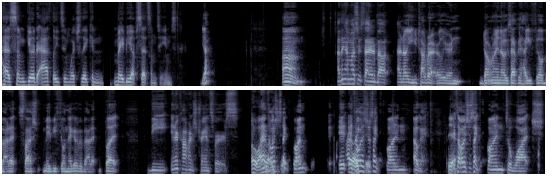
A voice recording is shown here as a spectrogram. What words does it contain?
has some good athletes in which they can maybe upset some teams. Yeah. Um, I think I'm most excited about. I know you talked about it earlier, and don't really know exactly how you feel about it. Slash, maybe feel negative about it, but the interconference transfers. Oh, I it's always just it. like fun. It, it's always it. just like fun. Okay, Yeah. it's always just like fun to watch.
